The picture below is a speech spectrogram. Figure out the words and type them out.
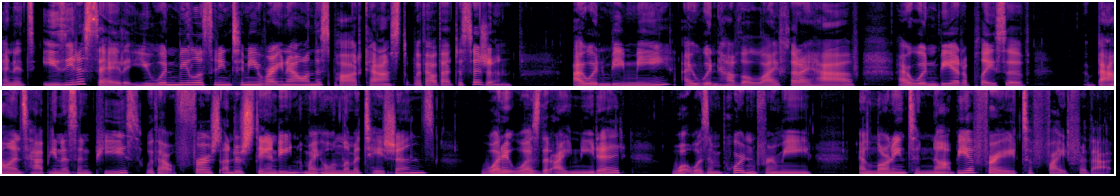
And it's easy to say that you wouldn't be listening to me right now on this podcast without that decision. I wouldn't be me. I wouldn't have the life that I have. I wouldn't be at a place of balance, happiness, and peace without first understanding my own limitations, what it was that I needed, what was important for me, and learning to not be afraid to fight for that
